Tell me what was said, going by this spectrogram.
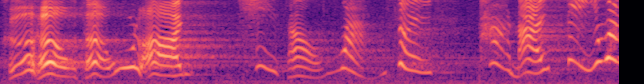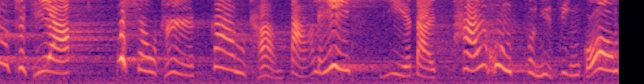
何后走来？启奏万岁，他乃帝王之家，不孝之纲常大礼，夜带潘红妇女进宫，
